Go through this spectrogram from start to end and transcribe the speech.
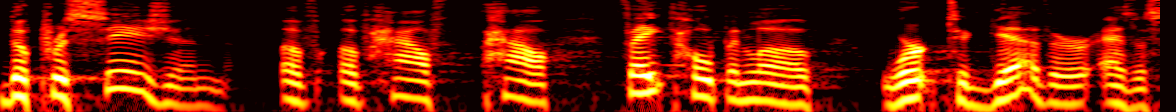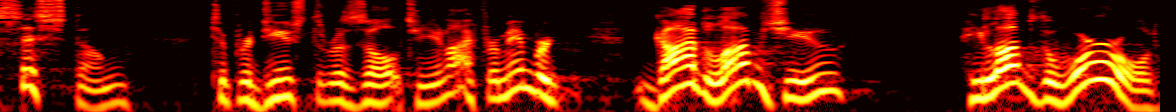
the precision of, of how, how faith, hope, and love work together as a system to produce the results in your life. Remember, God loves you, He loves the world,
